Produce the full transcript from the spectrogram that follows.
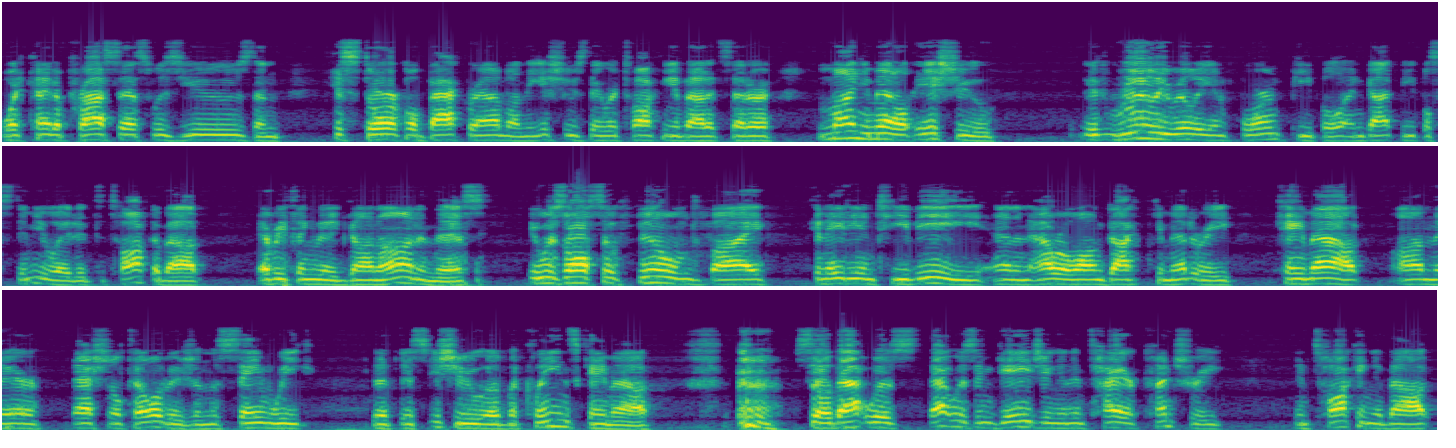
what kind of process was used and historical background on the issues they were talking about, et cetera. Monumental issue. It really, really informed people and got people stimulated to talk about everything that had gone on in this. It was also filmed by Canadian TV, and an hour-long documentary came out on their national television the same week that this issue of Maclean's came out. so that was that was engaging an entire country in talking about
